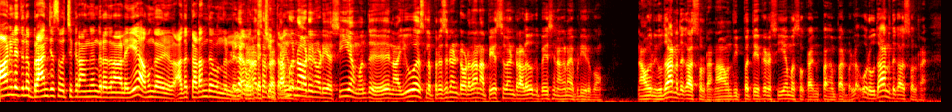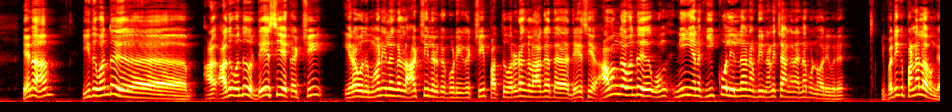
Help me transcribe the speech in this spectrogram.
மாநிலத்துல பிரான்ச்சஸ் வச்சுக்கிறாங்கங்கிறதுனாலயே அவங்க அதை கடந்தவங்க இல்ல தமிழ்நாடுனுடைய சிஎம் வந்து நான் யூஎஸ்ல பிரசிடென்ட்டோட தான் நான் பேசுவேன்ற அளவுக்கு பேசினாங்கன்னா எப்படி இருக்கும்? நான் ஒரு உதாரணத்துக்காக சொல்றேன். நான் வந்து இப்போத்தி இருக்கிற சிஎம்எஸ் கம்பேர் பண்ணல ஒரு உதாரணத்துக்காக சொல்றேன். ஏன்னா இது வந்து அது வந்து ஒரு தேசிய கட்சி இருபது மாநிலங்கள் ஆட்சியில் இருக்கக்கூடிய கட்சி பத்து வருடங்களாக த- தேசிய அவங்க வந்து உங் நீ எனக்கு ஈக்குவல் இல்லைன்னு அப்படின்னு நினைச்சாங்கன்னா என்ன பண்ணுவார் இவர்? இப்போதைக்கு பண்ணல அவங்க.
